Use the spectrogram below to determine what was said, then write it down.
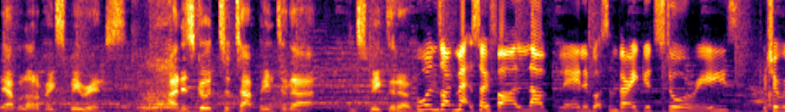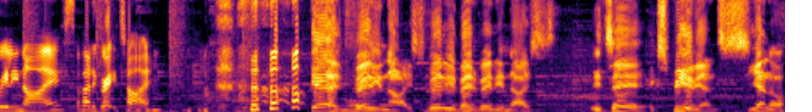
they have a lot of experience, and it's good to tap into that and speak to them. The ones I've met so far are lovely. They've got some very good stories, which are really nice. I've had a great time. yeah, very nice. Very, very, very nice. It's a experience, you know,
